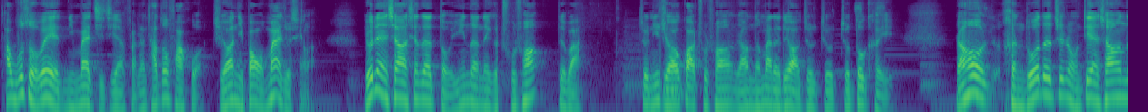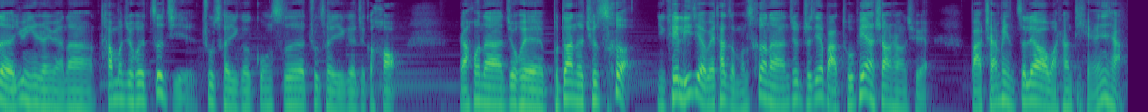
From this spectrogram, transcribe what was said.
他无所谓你卖几件，反正他都发货，只要你帮我卖就行了。有点像现在抖音的那个橱窗，对吧？就你只要挂橱窗，然后能卖得掉，就就就都可以。然后很多的这种电商的运营人员呢，他们就会自己注册一个公司，注册一个这个号，然后呢就会不断的去测。你可以理解为他怎么测呢？就直接把图片上上去，把产品资料往上填一下，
